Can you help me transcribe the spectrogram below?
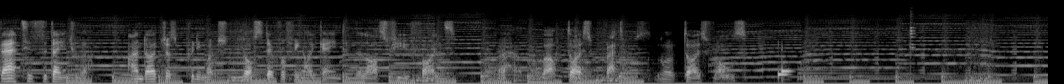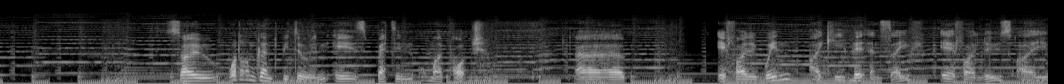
That is the danger, and I just pretty much lost everything I gained in the last few fights. Uh, well, dice battles, or dice rolls. So what I'm going to be doing is betting all my potch. Uh, if I win, I keep it and save. If I lose, I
